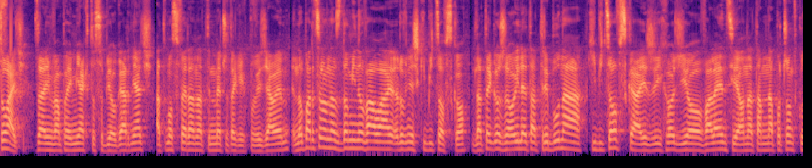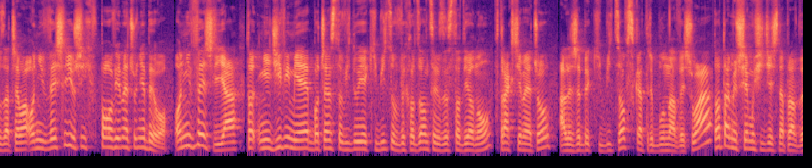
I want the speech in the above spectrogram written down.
Słuchajcie, zanim wam powiem, jak to sobie ogarniać, atmosfera na tym meczu, tak jak powiedziałem, no Barcelona zdominowała również kibicowsko, dlatego, że o ile ta trybuna kibicowska, jeżeli chodzi o Walencję, ona tam na początku zaczęła, oni wyszli, już ich w połowie meczu nie było. Oni wyszli, ja, to nie dziwi mnie, bo często widuję kibiców wychodzących ze stadionu w trakcie meczu, ale żeby kibicowska trybuna wyszła, to tam już się musi dzieć naprawdę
